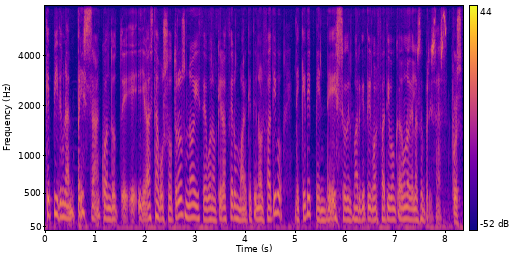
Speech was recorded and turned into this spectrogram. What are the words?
¿qué pide una empresa cuando te, llega hasta vosotros ¿no? y dice, bueno, quiero hacer un marketing olfativo? ¿De qué depende eso del marketing olfativo en cada una de las empresas? Pues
